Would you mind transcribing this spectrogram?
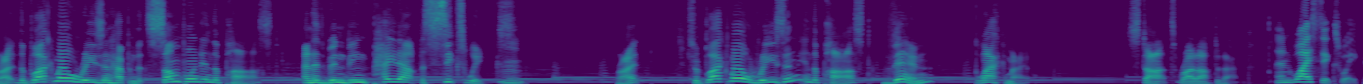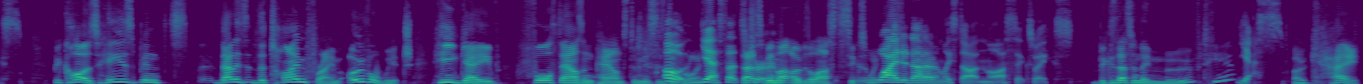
Right. The blackmail reason happened at some point in the past and has been being paid out for six weeks. Mm. Right. So blackmail reason in the past, then blackmail starts right after that. And why six weeks? because he has been that is the time frame over which he gave four thousand pounds to Mrs. Oh, yes, that's That's true. That's been like over the last six weeks. Why did that only start in the last six weeks? Because that's when they moved here. Yes. Okay,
